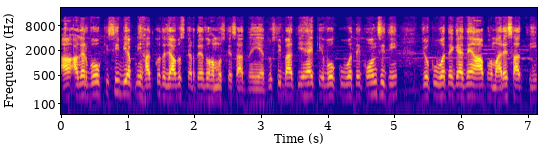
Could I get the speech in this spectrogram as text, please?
अगर वो किसी भी अपनी हद को तजावज़ करते हैं तो हम उसके साथ नहीं हैं। दूसरी बात यह है कि वो कुतें कौन सी थी? जो कुतें कहते हैं, आप हमारे साथ थी,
